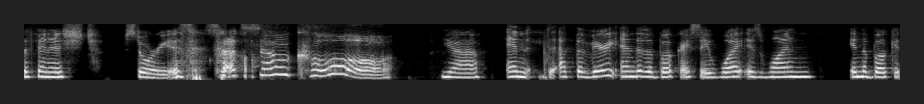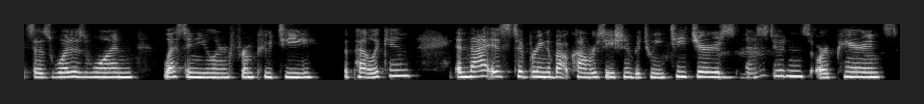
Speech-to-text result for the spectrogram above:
the finished story is. So, That's so cool. Yeah. And th- at the very end of the book, I say, What is one, in the book, it says, What is one lesson you learned from Pootie the Pelican, and that is to bring about conversation between teachers mm-hmm. and students or parents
